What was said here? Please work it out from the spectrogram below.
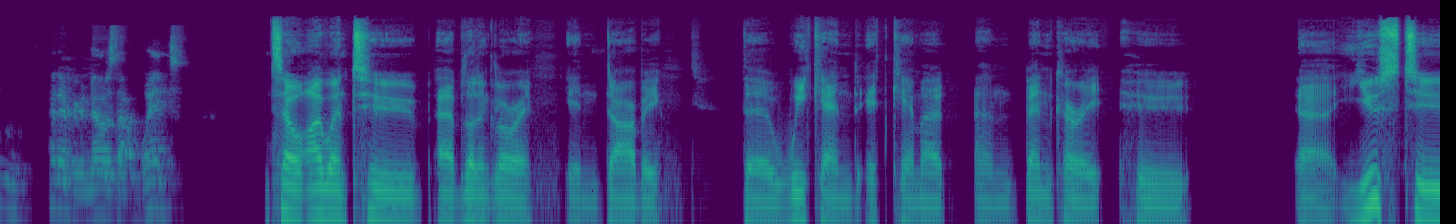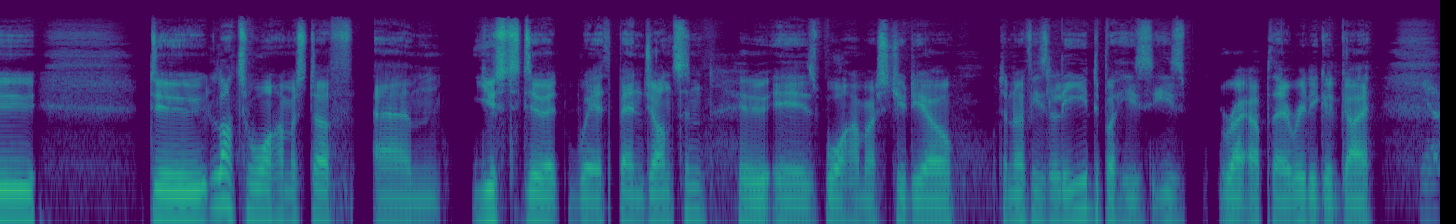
Hmm. I never even noticed that went. so I went to uh, Blood and Glory in Derby the weekend it came out, and Ben Curry, who uh, used to do lots of Warhammer stuff, um, used to do it with Ben Johnson, who is Warhammer Studio. Don't know if he's lead, but he's he's right up there. Really good guy. Yeah.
